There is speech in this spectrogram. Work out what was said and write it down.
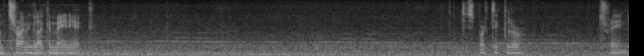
I'm driving like a maniac. This particular train.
